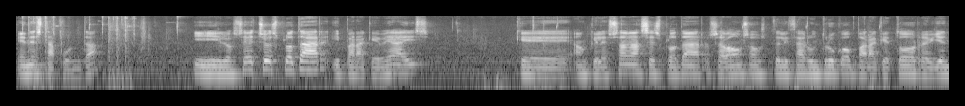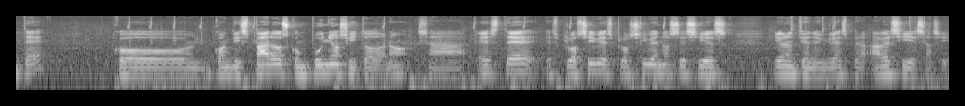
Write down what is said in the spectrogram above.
en esta punta. Y los he hecho explotar y para que veáis que aunque les hagas explotar, o sea, vamos a utilizar un truco para que todo reviente con, con disparos, con puños y todo, ¿no? O sea, este explosive, explosive, no sé si es... Yo no entiendo inglés, pero a ver si es así.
